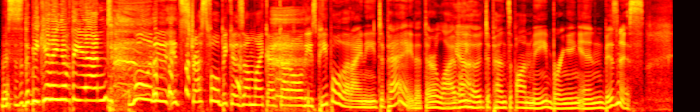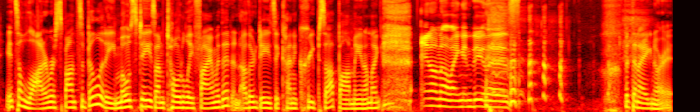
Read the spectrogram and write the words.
this is the beginning of the end. Well, and it, it's stressful because I'm like, I've got all these people that I need to pay, that their livelihood depends upon me bringing in business. It's a lot of responsibility. Most days I'm totally fine with it, and other days it kind of creeps up on me, and I'm like, I don't know if I can do this. but then I ignore it.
